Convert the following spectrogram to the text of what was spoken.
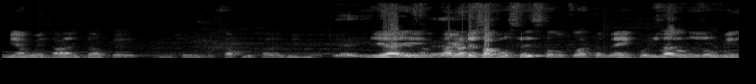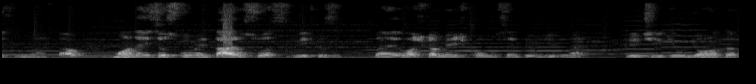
me aguentarem, tá? Porque eu sou muito saco do caralho mesmo. E aí, E aí, é, agradeço a vocês que estão do outro lado também por estarem nos ouvindo né, e tal. Mandem aí seus comentários, suas críticas. Tá? Logicamente, como sempre eu digo, né? Critiquem o Jonathan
